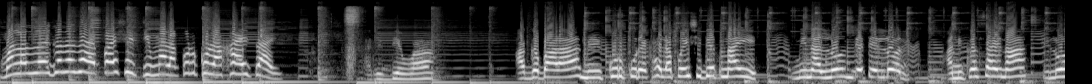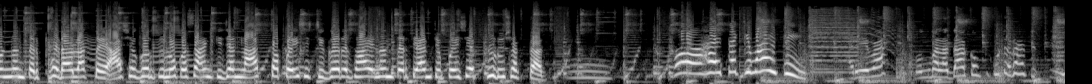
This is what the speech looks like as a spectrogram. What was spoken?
मला लय गरज आहे पैशाची. मला कुरकुरा खायचा आहे. अरे देवा. अगं बाळा मी कुरकुरे खायला पैसे देत नाही. मी ना लोन देते लोन. आणि कसं आहे ना लोन नंतर फेडावं लागतंय. असे गरजू लोक सांग की ज्यांना आत्ता पैशाची गरज आहे नंतर ते आमचे पैसे फेडू शकतात. हो हाय की माहिती. अरे वा मग मला दाखव की कुठे राहते ती.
